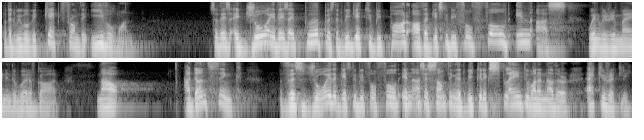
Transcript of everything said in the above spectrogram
but that we will be kept from the evil one. So there's a joy, there's a purpose that we get to be part of, that gets to be fulfilled in us when we remain in the Word of God. Now, I don't think this joy that gets to be fulfilled in us is something that we could explain to one another accurately.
